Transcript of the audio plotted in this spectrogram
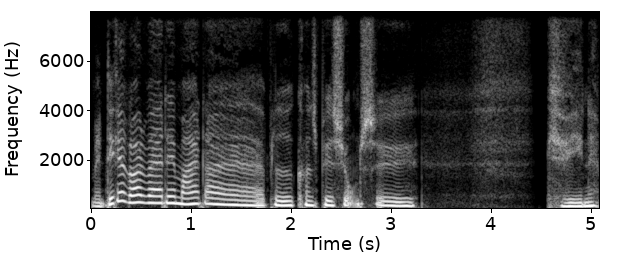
Men det kan godt være, at det er mig, der er blevet konspirationskvinde. Øh, kvinde.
